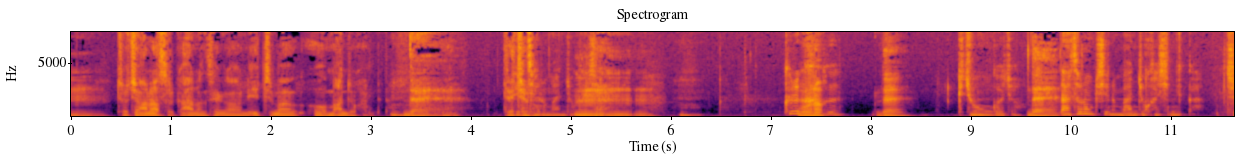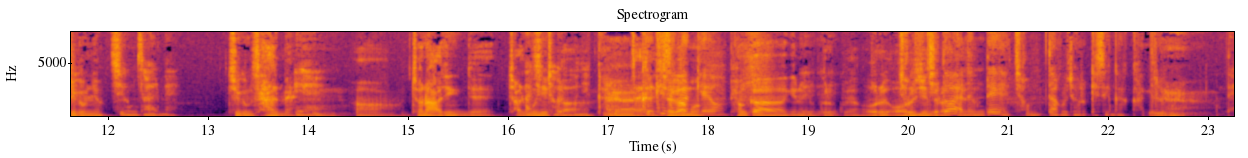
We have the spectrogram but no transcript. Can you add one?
음. 좋지 않았을까 하는 생각은 있지만 어, 만족합니다. 네. 대체로. 대체로 음, 만족하죠. 음, 음. 그래 워낙- 그게 네. 좋은 거죠. 네. 나선홍 씨는 만족하십니까? 지금요? 지금 삶에. 지금 삶에. 예. 어, 저는 아직 이제 젊으니까. 아직 젊으니까. 네. 그렇게 제가 생각해요. 뭐 평가하기는 좀 그렇고요. 어르, 어르신들한테. 않은데 젊다고 저렇게 생각하더라고요. 네.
